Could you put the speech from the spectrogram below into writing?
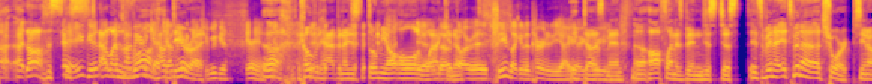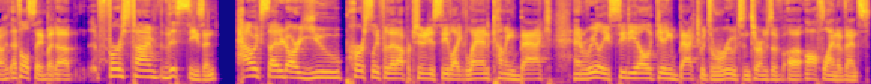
I, oh, this, yeah, this good. outline I'm, is I'm wrong. How dare I? Yeah, yeah. COVID happened. I just throw me all, all out of yeah, whack. No, you know, it seems like an eternity. I, it I does, man. Uh, offline has been just, just. It's been a, it's been a, a chore. You know, that's all I'll say. But uh, first time this season how excited are you personally for that opportunity to see like LAN coming back and really CDL getting back to its roots in terms of uh, offline events?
